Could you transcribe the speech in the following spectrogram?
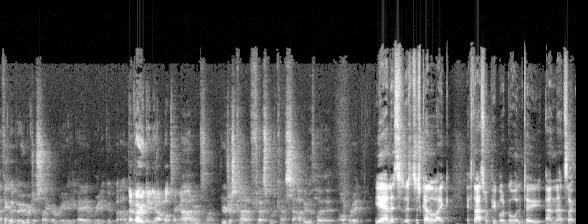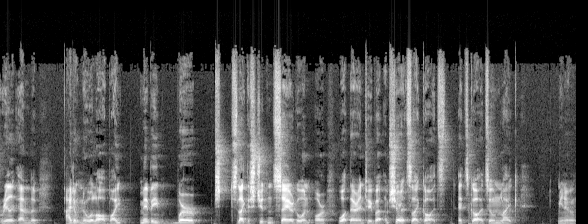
I think the Boom are just like a really a really good band. They're very good. Yeah, I'm not taking Um, They're just kind of I suppose kind of savvy with how they operate. Yeah, and it's it's just kind of like if that's what people are going to, and that's like really, and the, I don't know a lot about maybe where s- like the students say are going or what they're into, but I'm sure it's like got its it's got its own like, you know,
